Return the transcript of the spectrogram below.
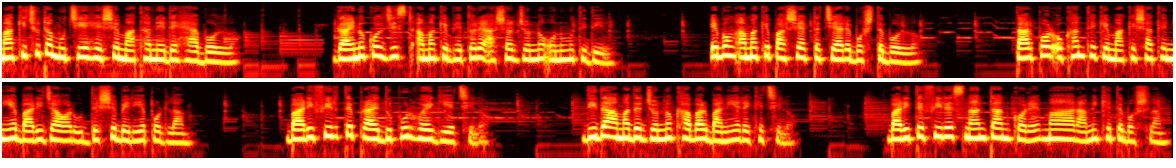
মা কিছুটা মুচিয়ে হেসে মাথা নেড়ে হ্যাঁ বলল। গাইনোকোলজিস্ট আমাকে ভেতরে আসার জন্য অনুমতি দিল এবং আমাকে পাশে একটা চেয়ারে বসতে বলল। তারপর ওখান থেকে মাকে সাথে নিয়ে বাড়ি যাওয়ার উদ্দেশ্যে বেরিয়ে পড়লাম। বাড়ি ফিরতে প্রায় দুপুর হয়ে গিয়েছিল। দিদা আমাদের জন্য খাবার বানিয়ে রেখেছিল। বাড়িতে ফিরে স্নান টান করে মা আর আমি খেতে বসলাম।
